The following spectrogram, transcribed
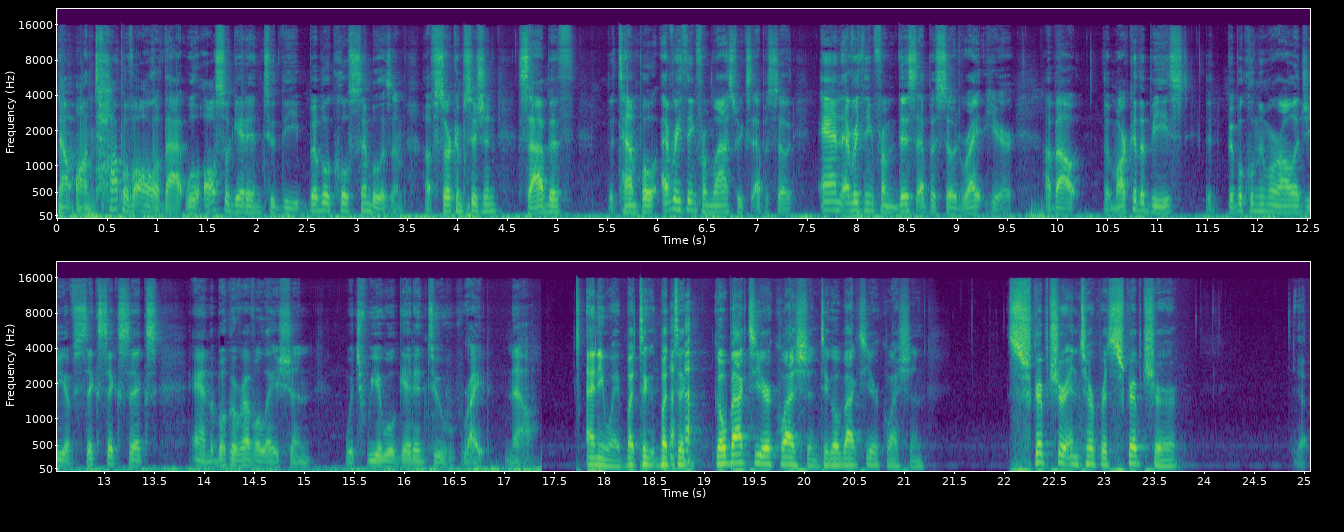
Now, on top of all of that, we'll also get into the biblical symbolism of circumcision, Sabbath, the temple, everything from last week's episode, and everything from this episode right here about the mark of the beast, the biblical numerology of 666, and the book of Revelation, which we will get into right now. Anyway, but to but to go back to your question, to go back to your question, scripture interprets scripture. Yep.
